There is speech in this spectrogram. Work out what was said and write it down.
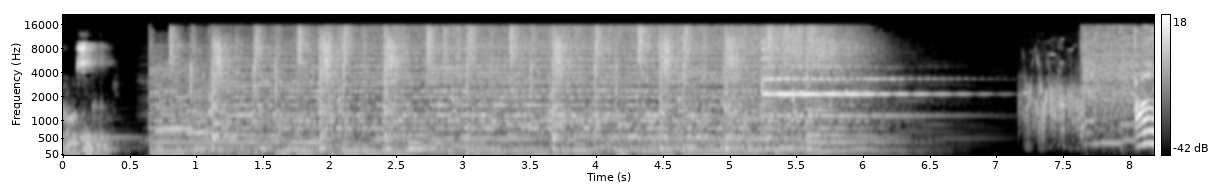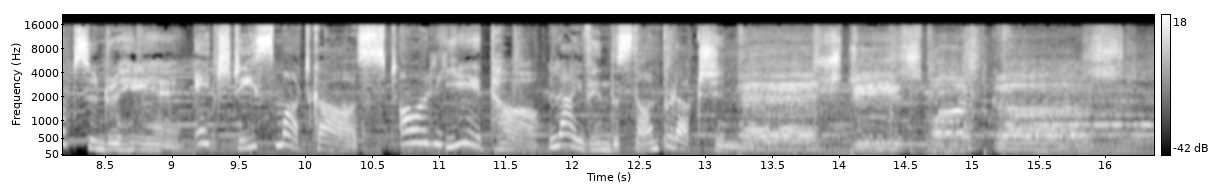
नमस्कार। आप सुन रहे हैं एच डी स्मार्ट कास्ट और ये था live Hindustan production smart Smartcast.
